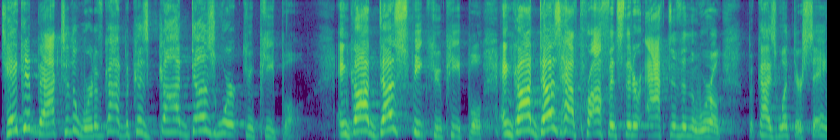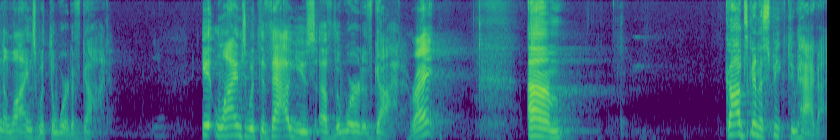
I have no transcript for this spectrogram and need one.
Take it back to the Word of God because God does work through people. And God does speak through people. And God does have prophets that are active in the world. But, guys, what they're saying aligns with the Word of God. It aligns with the values of the Word of God, right? Um, God's going to speak through Haggai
